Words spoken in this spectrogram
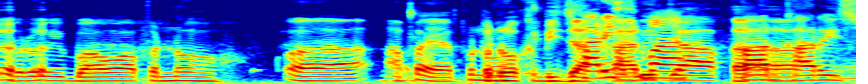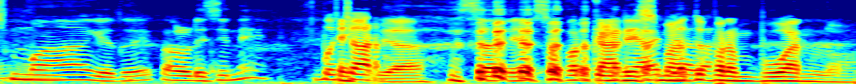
berwibawa penuh eh, apa ya Penuh kebijakan. Karisma. kebijakan, Uh-uh. karisma gitu ya. Kalau di sini Bocor. Ya. se- ya seperti Karisma itu perempuan loh.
